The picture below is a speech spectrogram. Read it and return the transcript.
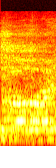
Lord.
